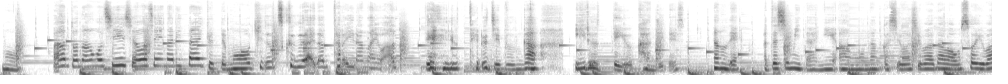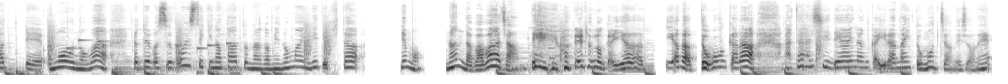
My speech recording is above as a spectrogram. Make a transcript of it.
もうパートナー欲しい幸せになりたいって言ってもう傷つくぐらいだったらいらないわって言ってる自分がいるっていう感じです。なので私みたいにあもうなんかしわしわだわ遅いわって思うのは例えばすごい素敵なパートナーが目の前に出てきたでもなんだババアじゃんって言われるのが嫌だ嫌だと思うから新しい出会いなんかいらないと思っちゃうんですよね。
